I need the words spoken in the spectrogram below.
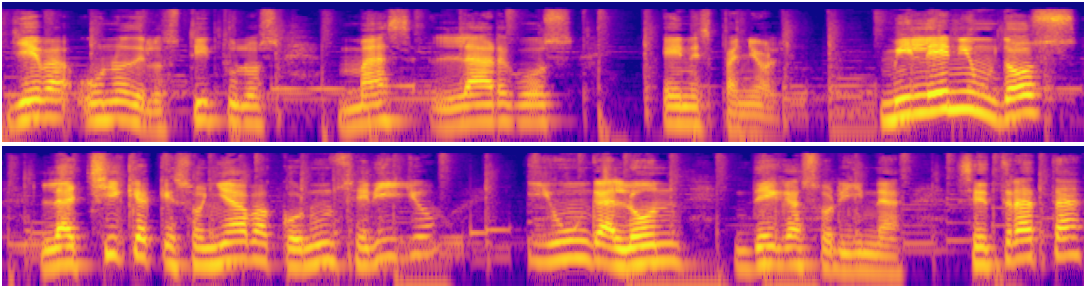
lleva uno de los títulos más largos en español. Millennium 2, la chica que soñaba con un cerillo y un galón de gasolina. Se trata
